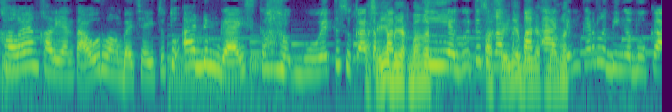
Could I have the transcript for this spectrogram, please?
Kalau yang kalian tahu ruang baca itu tuh adem guys. Kalau gue tuh suka AC-nya tempat banyak banget. Iya, gue tuh suka AC-nya tempat banyak banget. adem karena lebih ngebuka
